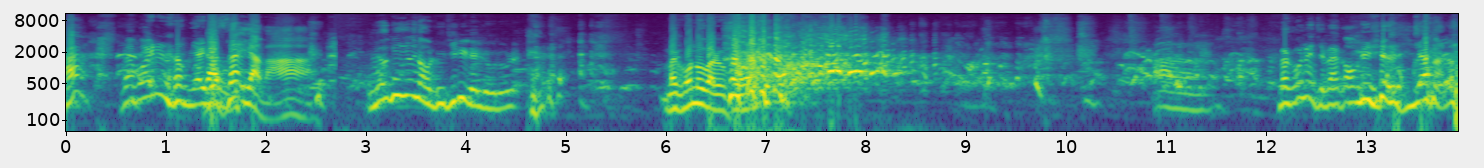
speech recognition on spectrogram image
ဟမ်မဘွားကြီးတင်တော့မရိုက်ဒါတော့ဇက်ရပါ အမျိုးကြီးဆောင်လူကြီးတွေလည်းလူလို့တဲ့မကွန်းတို့ဘာလို့ပြောအာမကုန်းနဲ့ဂျပန်ကောင်းပြီးကြီးရမှာလို့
